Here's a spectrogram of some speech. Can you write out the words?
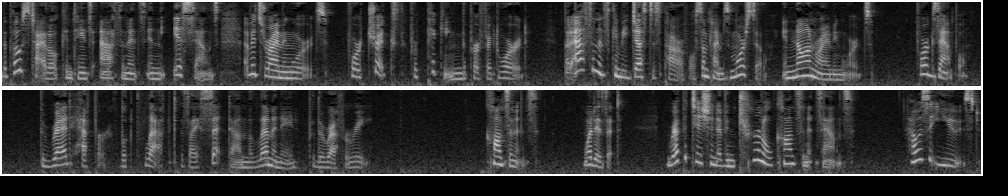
The post title contains assonance in the is sounds of its rhyming words, four tricks for picking the perfect word. But assonance can be just as powerful, sometimes more so, in non rhyming words. For example, the red heifer looked left as I set down the lemonade for the referee. Consonance. What is it? Repetition of internal consonant sounds. How is it used?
